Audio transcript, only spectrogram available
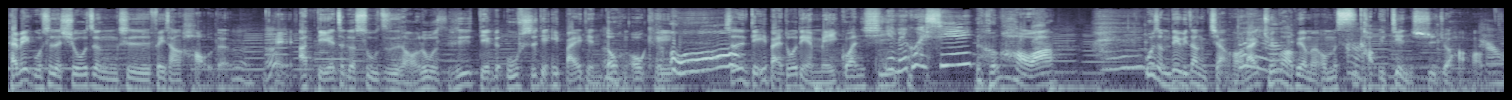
台北股市的修正是非常好的，嗯，哎啊，跌这个数字哦，如果其实跌个五十点、一百点都很 OK，哦，甚至跌一百多点没关系，也没关系，很好啊。为什么 David 这样讲？哈，来，全国好朋友们，我们思考一件事就好哈。好，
